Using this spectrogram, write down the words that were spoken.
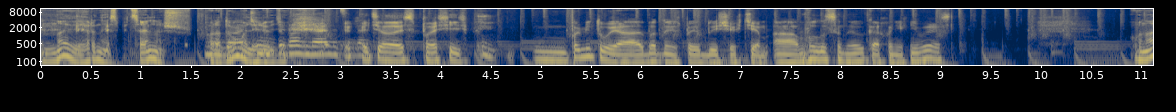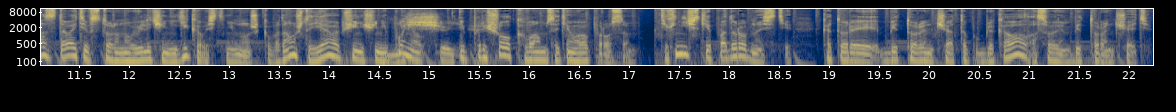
Наверное, специально ж Ну продумали да, что-нибудь люди. Хотелось спросить, пометуя об одной из предыдущих тем, а волосы на руках у них не выросли? У нас давайте в сторону увеличения гиковости немножко, потому что я вообще ничего не понял Еще и пришел к вам с этим вопросом. Технические подробности, которые BitTorrent чат опубликовал о своем BitTorrent чате,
